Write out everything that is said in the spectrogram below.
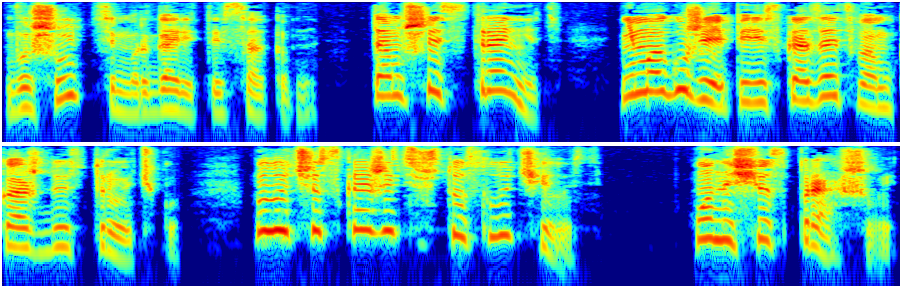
Вы шутите, Маргарита Исаковна? Там шесть страниц. Не могу же я пересказать вам каждую строчку. Вы лучше скажите, что случилось. Он еще спрашивает.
